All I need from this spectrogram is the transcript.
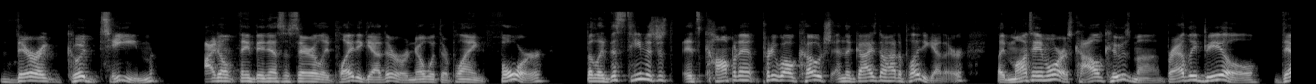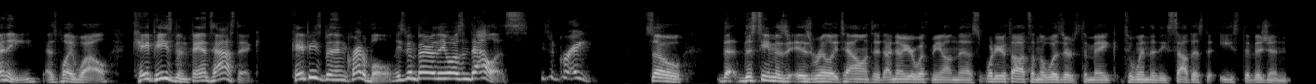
they're a good team. I don't think they necessarily play together or know what they're playing for. But like this team is just it's competent, pretty well coached, and the guys know how to play together. Like Monte Morris, Kyle Kuzma, Bradley Beal, Deni has played well. KP's been fantastic. KP's been incredible. He's been better than he was in Dallas. He's been great. So th- this team is is really talented. I know you're with me on this. What are your thoughts on the Wizards to make to win the Southeast East division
